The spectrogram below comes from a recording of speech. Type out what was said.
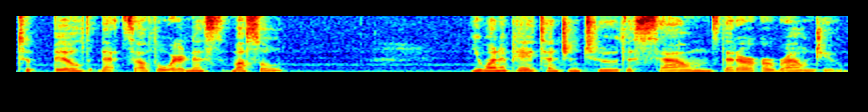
to build that self awareness muscle, you want to pay attention to the sounds that are around you.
